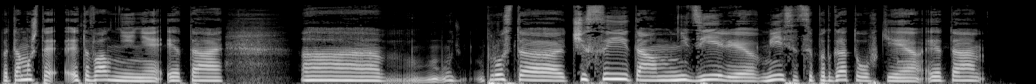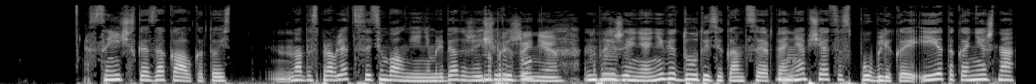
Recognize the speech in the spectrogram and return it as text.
потому что это волнение, это а, просто часы, там, недели, месяцы подготовки. Это сценическая закалка, то есть надо справляться с этим волнением. Ребята же еще Напряжение. ведут напряжение. Они ведут эти концерты, они общаются с публикой. И это, конечно,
